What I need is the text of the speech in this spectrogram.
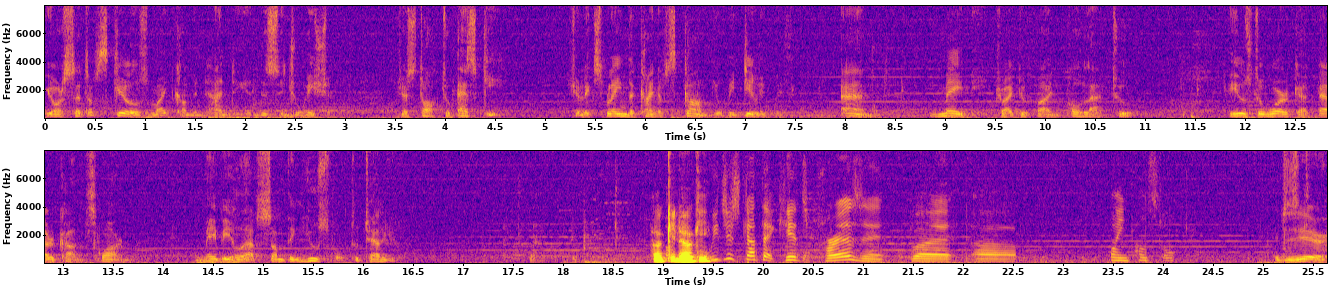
Your set of skills might come in handy in this situation. Just talk to Eski. She'll explain the kind of scum you'll be dealing with. And maybe try to find Polat too. He used to work at Erkam's farm. Maybe he'll have something useful to tell you. Okie dokie. We just got that kid's present, but uh, Going postal. Hey, Jazir,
